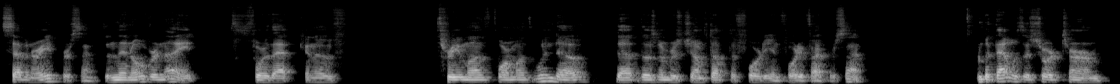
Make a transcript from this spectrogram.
seven or eight percent. And then overnight, for that kind of three month, four month window, that those numbers jumped up to 40 and 45 percent. But that was a short term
